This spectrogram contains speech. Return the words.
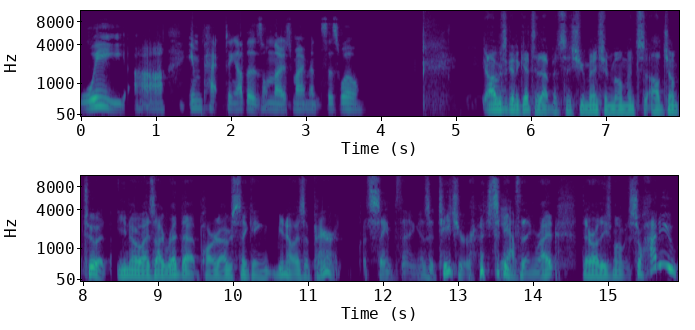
we are are impacting others on those moments as well. I was going to get to that, but since you mentioned moments, I'll jump to it. You know, as I read that part, I was thinking, you know, as a parent, same thing. As a teacher, same yeah. thing, right? There are these moments. So, how do you?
